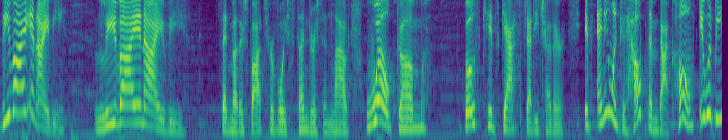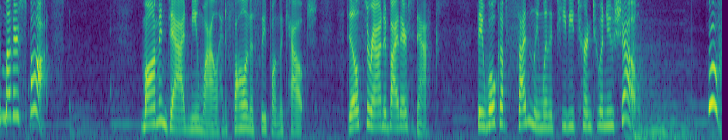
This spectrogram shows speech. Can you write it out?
Levi and Ivy. Levi and Ivy, said Mother Spots, her voice thunderous and loud. Welcome. Both kids gasped at each other. If anyone could help them back home, it would be Mother Spots. Mom and Dad, meanwhile, had fallen asleep on the couch, still surrounded by their snacks. They woke up suddenly when the TV turned to a new show. Whew,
